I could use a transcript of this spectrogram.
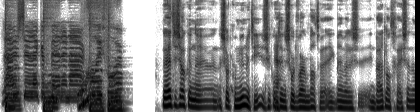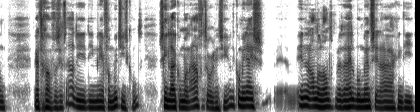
Luister lekker verder naar Gooi voor. Nee, het is ook een, eh, een soort community. Dus je komt Ja. in een soort warm bad. Ik ben wel eens in het buitenland geweest en dan werd er gewoon van gezegd, ah, die, die meneer van Mudgeons komt. Misschien leuk om een avond te organiseren. Dan kom je ineens eh, in een ander land met een heleboel mensen in aanraking die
